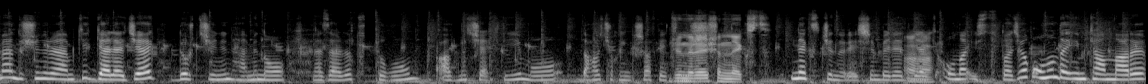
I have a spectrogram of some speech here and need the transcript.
Mən düşünürəm ki, gələcək 4G-nin həmin o nəzərdə tutduğum, adını çəkdiyim o daha çox inkişaf etmiş Generation Next. next generation belə deyək, ona üst tutacaq. Onun da imkanları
